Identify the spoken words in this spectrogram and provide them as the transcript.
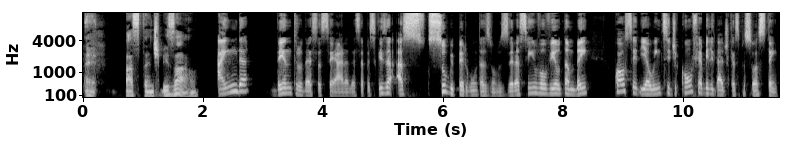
é bastante bizarro. Ainda dentro dessa seara dessa pesquisa, as subperguntas, vamos dizer assim, envolviam também qual seria o índice de confiabilidade que as pessoas têm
